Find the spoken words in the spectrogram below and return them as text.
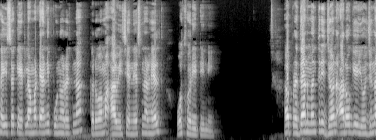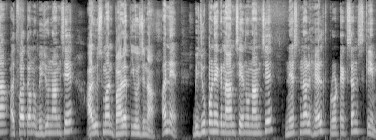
થઈ શકે એટલા માટે આની પુનઃરચના કરવામાં આવી છે નેશનલ હેલ્થ ઓથોરિટીની. હવે પ્રધાનમંત્રી જન આરોગ્ય યોજના અથવા તો બીજું નામ છે આયુષ્માન ભારત યોજના. અને બીજું પણ એક નામ છે, એનું નામ છે national health protection scheme.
